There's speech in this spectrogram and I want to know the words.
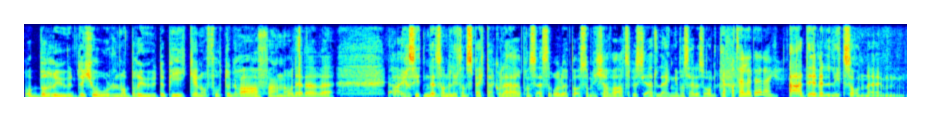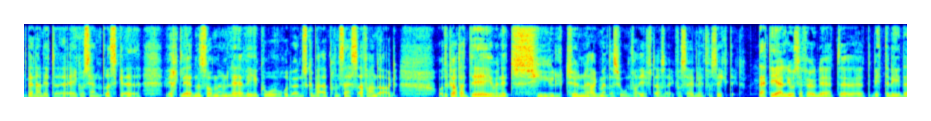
og brudekjolen og brudepiken og fotografene og det der eh, ja, Jeg har sett en del sånne litt sånn spektakulære prinsessebrylluper som ikke har vart spesielt lenge, for å si det sånn. Hva forteller det deg? Ja, Det er vel litt sånn denne den her litt eh, egosentriske virkeligheten som en lever i, hvor du ønsker å være prinsesse for en dag. Og det er klart at det er jo en litt syltynn argumentasjon for å gifte seg, for å si det litt forsiktig. Dette gjelder jo selvfølgelig et, et bitte lite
